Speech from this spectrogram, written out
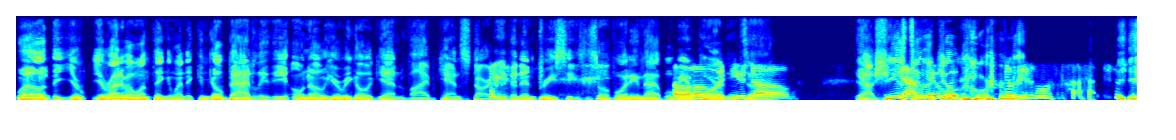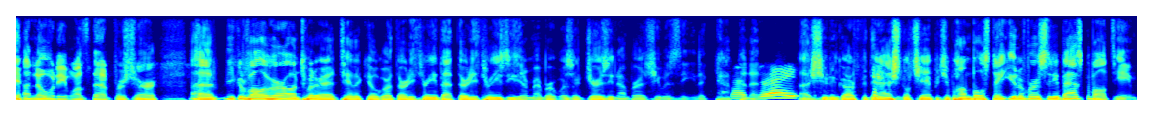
Well, you're you're right about one thing. When it can go badly, the oh no, here we go again vibe can start even in preseason. So avoiding that will be oh, important. You know. Yeah, she is Yeah, Taylor we- we- Kilgore. Wants that. yeah, nobody wants that for sure. Uh, you can follow her on Twitter at Taylor Kilgore 33. That 33 is easy to remember. It was her jersey number as she was the, captain That's and right. uh, shooting guard for the national championship Humboldt State University basketball team.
